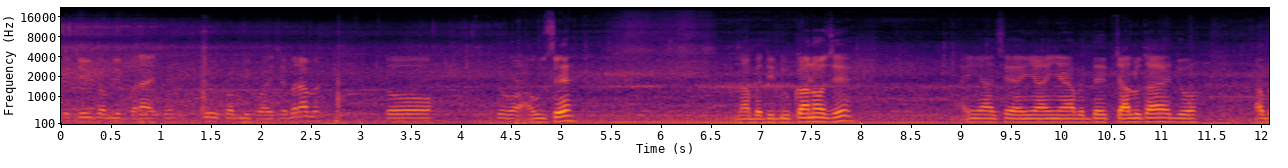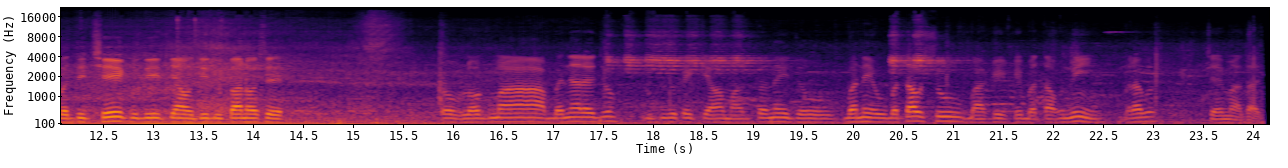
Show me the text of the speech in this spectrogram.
કે કેવી પબ્લિક ભરાય છે, કેવી પબ્લિક હોય છે, બરાબર? તો જો આવું છે. આ બધી દુકાનો છે. અહીંયા છે, અહીંયા અહીંયા બધે ચાલુ થાય. જો આ બધી છે સુધી ત્યાં સુધી દુકાનો છે. તો વ્લોગમાં બન્યા રહેજો. બીજું તો કંઈ કહેવા માગતો નહીં. જો બને એવું બતાવશું. બાકી કંઈ બતાવું નહીં. બરાબર? જય માતાજી.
